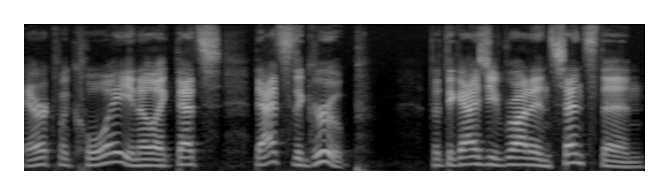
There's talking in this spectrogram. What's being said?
Erik McCoy, you know, like that's that's the group. But the guys you've brought in since then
